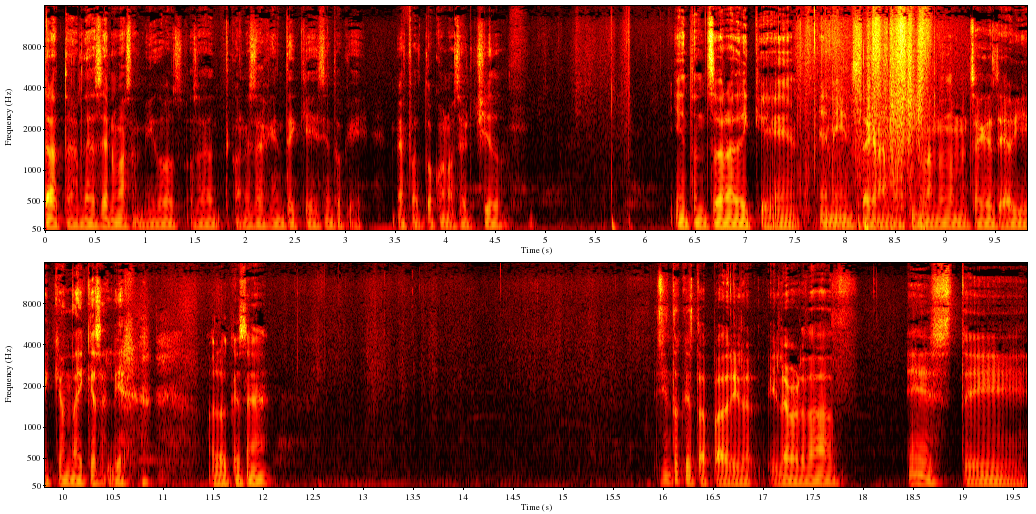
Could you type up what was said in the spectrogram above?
tratar de hacer más amigos, o sea, con esa gente que siento que me faltó conocer chido. Y entonces ahora de que en Instagram estoy mandando mensajes de, oye, ¿qué onda? Hay que salir. o lo que sea. Siento que está padre y la, y la verdad, este...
